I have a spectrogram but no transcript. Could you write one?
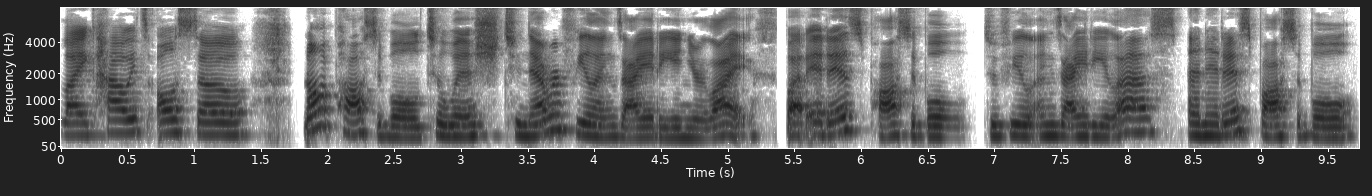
like how it's also not possible to wish to never feel anxiety in your life, but it is possible to feel anxiety less, and it is possible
